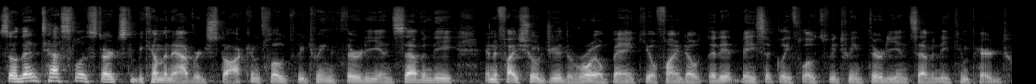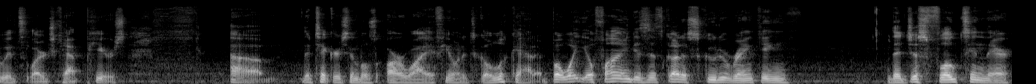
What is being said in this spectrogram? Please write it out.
So then Tesla starts to become an average stock and floats between 30 and 70. And if I showed you the Royal Bank, you'll find out that it basically floats between 30 and 70 compared to its large cap peers. Um, the ticker symbol's RY if you wanted to go look at it. But what you'll find is it's got a SCTR ranking that just floats in there.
